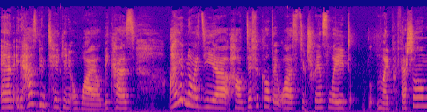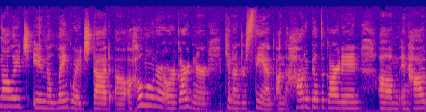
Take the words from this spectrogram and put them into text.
And it has been taking a while because I had no idea how difficult it was to translate my professional knowledge in a language that uh, a homeowner or a gardener can understand on how to build a garden um, and how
